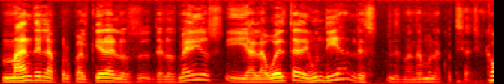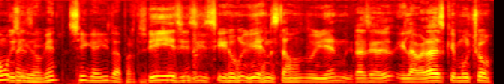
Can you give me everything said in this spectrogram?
mándenla por cualquiera de los, de los medios y a la vuelta de un día les, les mandamos la cotización. ¿Cómo te ha ido? ¿Bien? ¿Sigue ahí la participación? Sí, sí, sí, sigue muy bien, estamos muy bien, gracias a Dios. Y la verdad es que mucho,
